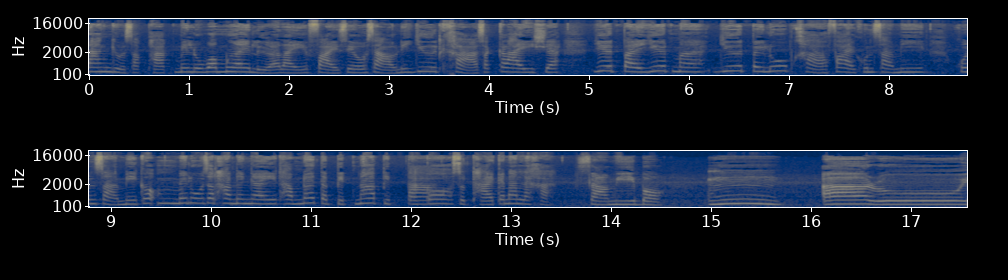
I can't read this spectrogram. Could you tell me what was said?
นั่งอยู่สักพักไม่รู้ว่าเมื่อยหรืออะไรฝ่ายเซลล์สาวนี่ยืดขาสักไกลเชียยืดไปยืดมา ยืดไปรูปขาฝ่ายคุณสามี คุณสามีก็อืมไม่รู้จะทำยังไงทำได้แต่ปิดหน้าปิดตาก็สุดท้ายก็นั่นแหละค่ะ สามีบอก อืมอร่อย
